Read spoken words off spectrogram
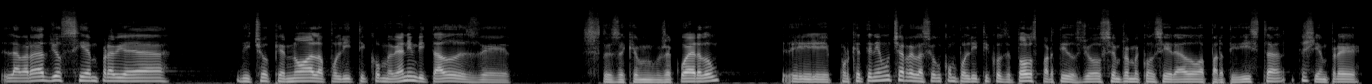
la verdad yo siempre había dicho que no a lo político. Me habían invitado desde, desde que me recuerdo eh, porque tenía mucha relación con políticos de todos los partidos. Yo siempre me he considerado apartidista, siempre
